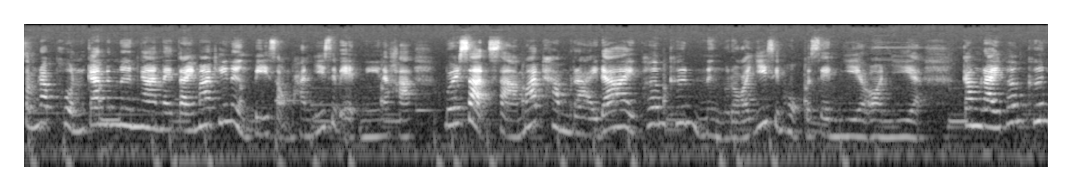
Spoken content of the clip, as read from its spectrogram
สำหรับผลการดำเนินงานในไตรมาสที่ 1 ปี 2021 นี้นะคะ บริษัทสามารถทำรายได้เพิ่มขึ้น 126% year on year กำไรเพิ่มขึ้น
